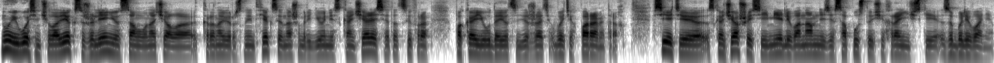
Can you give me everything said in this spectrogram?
Ну и 8 человек, к сожалению, с самого начала коронавирусной инфекции в нашем регионе скончались. Эта цифра, пока ее удается держать в этих параметрах. Все эти скончавшиеся имели в анамнезе сопутствующие хронические заболевания.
